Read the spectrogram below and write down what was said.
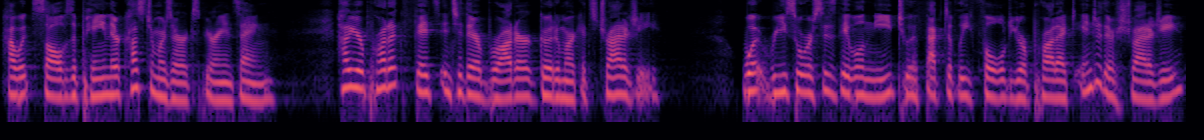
how it solves a pain their customers are experiencing how your product fits into their broader go to market strategy, what resources they will need to effectively fold your product into their strategy,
